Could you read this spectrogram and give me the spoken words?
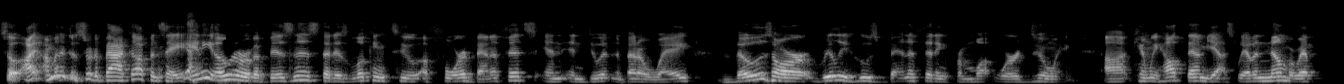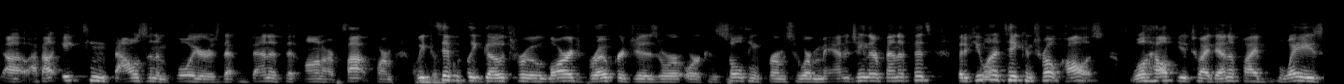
so I, am going to just sort of back up and say yeah. any owner of a business that is looking to afford benefits and, and do it in a better way, those are really who's benefiting from what we're doing. Uh, can we help them? Yes, we have a number. We have uh, about 18,000 employers that benefit on our platform. Wonderful. We typically go through large brokerages or, or consulting firms who are managing their benefits. But if you want to take control, call us. We'll help you to identify ways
